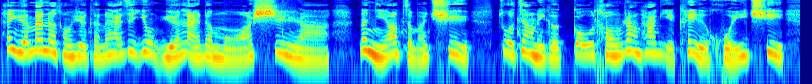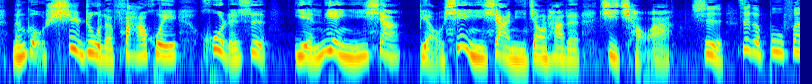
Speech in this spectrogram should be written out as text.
他原班的同学可能还是用原来的模式啊。那你要怎么去做这样的一个沟通，让他也可以回去能够适度的发挥，或者是演练一下、表现一下你教他的技巧啊？是这个部分，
